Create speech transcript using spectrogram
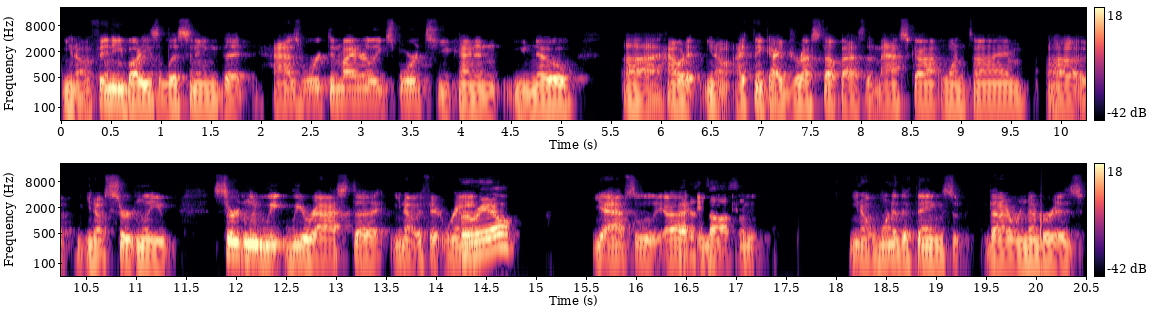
you know, if anybody's listening that has worked in minor league sports, you kind of you know uh, how it, you know, I think I dressed up as the mascot one time. Uh, you know, certainly, certainly we we were asked to, you know, if it rained. For real? Yeah, absolutely. Uh, that is and, awesome. And, you know, one of the things that I remember is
